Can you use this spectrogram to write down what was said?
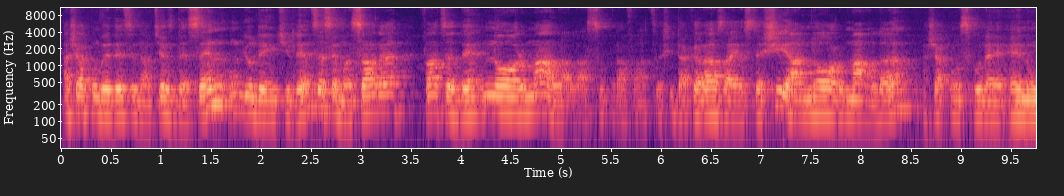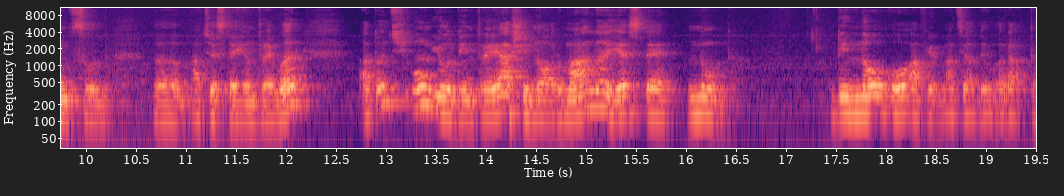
Așa cum vedeți în acest desen, unghiul de incidență se măsoară față de normala la suprafață. Și dacă raza este și anormală, așa cum spune enunțul uh, acestei întrebări, atunci unghiul dintre ea și normală este nul din nou o afirmație adevărată.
